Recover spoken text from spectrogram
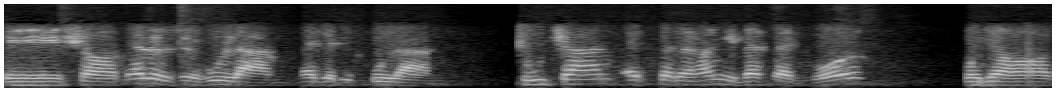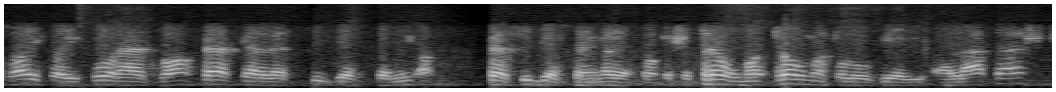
És az előző hullám, negyedik hullám csúcsán egyszerűen annyi beteg volt, hogy az Ajkai Kórházban fel kellett függeszteni, felfüggeszteni nagyon fontos a trauma, traumatológiai ellátást,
